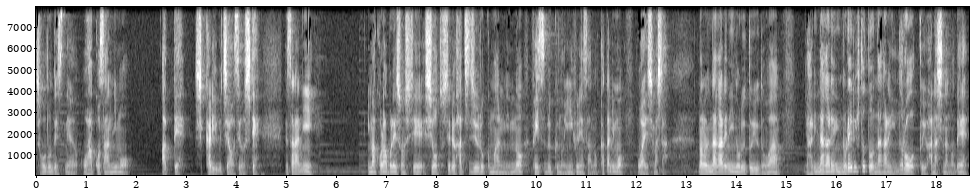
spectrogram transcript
ちょうどですねおはこさんにも会ってしっかり打ち合わせをしてでさらに今コラボレーションしてしようとしてる86万人の Facebook のインフルエンサーの方にもお会いしました。なので流れに乗るというのはやはり流れに乗れる人と流れに乗ろうという話なので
